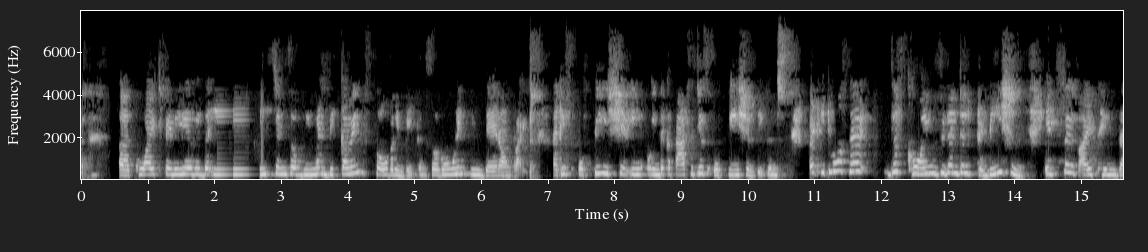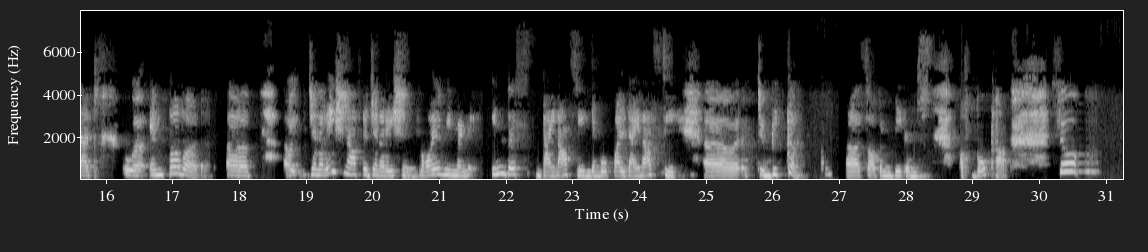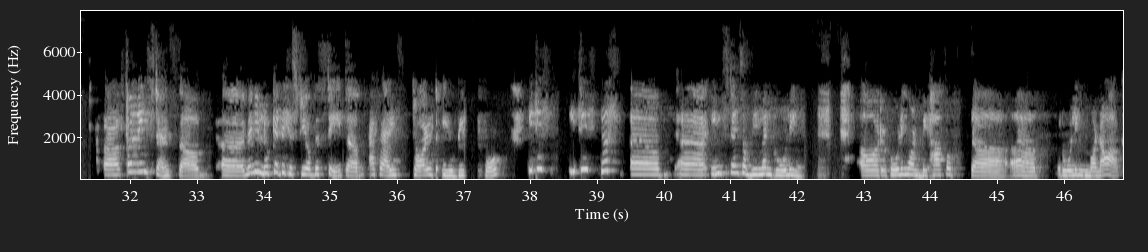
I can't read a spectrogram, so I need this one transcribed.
uh, quite familiar with the instance of women becoming sovereign Begums, so ruling in their own right. That is official in, in the capacity as official Begums. But it was the just coincidental tradition itself, I think, that uh, empowered uh, uh, generation after generation royal women in this dynasty, in the Bhopal dynasty, uh, to become uh, sovereign begums of Bhopal. So, uh, for instance, uh, uh, when you look at the history of the state, uh, as I told you before, it is it is this uh, uh, instance of women ruling or ruling on behalf of the ruling monarch.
